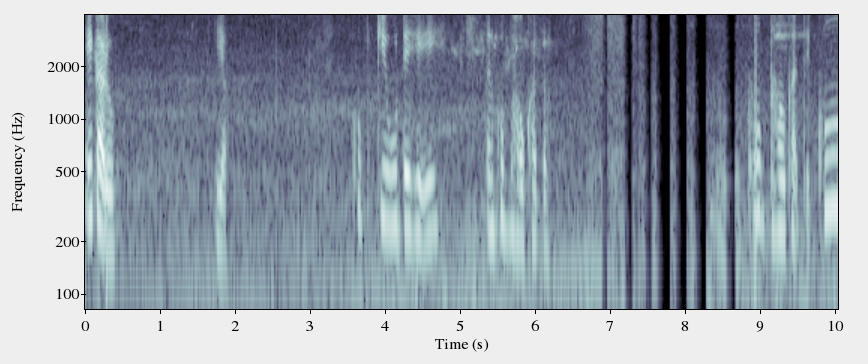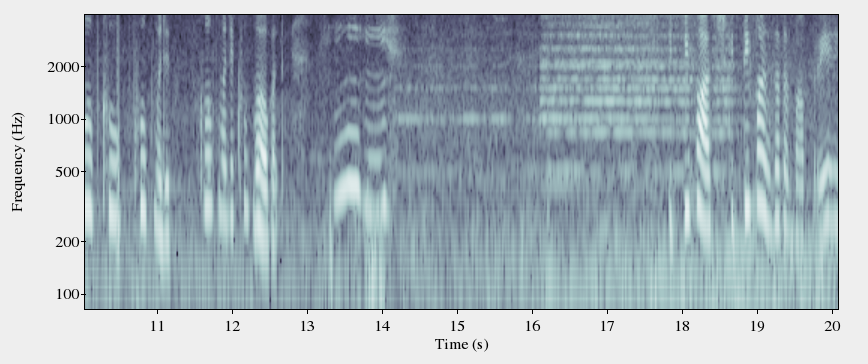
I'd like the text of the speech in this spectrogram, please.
ए काळू. या. खूप क्यूट आहे हे पण खूप भाव खातं. खूप भाव खाते. खूप खूप खूप म्हणजे खूप म्हणजे खूप भाव खाते. किती फास्ट किती फास्ट जातात बापरे.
